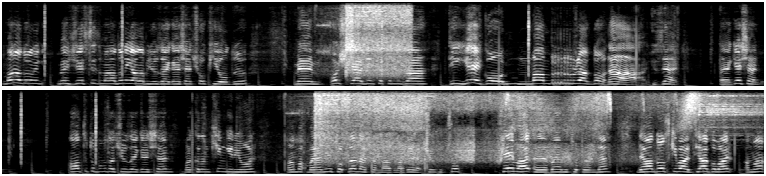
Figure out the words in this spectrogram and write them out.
Maradona ücretsiz Maradona'yı alabiliyoruz arkadaşlar. Çok iyi oldu. Ve hoş geldin takımımıza. Diego Maradona. Güzel. Ee, geçen 6 topumuzu açıyoruz arkadaşlar. Bakalım kim geliyor. Ama Miami'nin toplarını da açmam lazım arkadaşlar. Çünkü çok şey var e, Miami toplarından. Lewandowski var, Thiago var ama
